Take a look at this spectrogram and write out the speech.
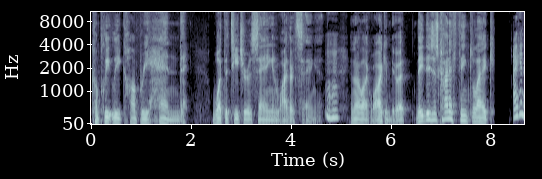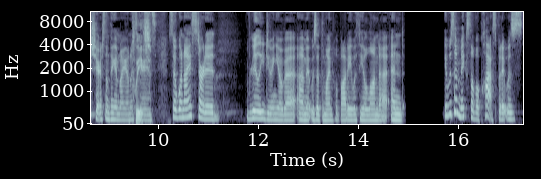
completely comprehend what the teacher is saying and why they're saying it. Mm-hmm. And they're like, well, I can do it. They, they just kind of think like, I can share something in my own Please. experience. So when I started really doing yoga, um, it was at the Mindful Body with Yolanda, and it was a mixed level class, but it was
